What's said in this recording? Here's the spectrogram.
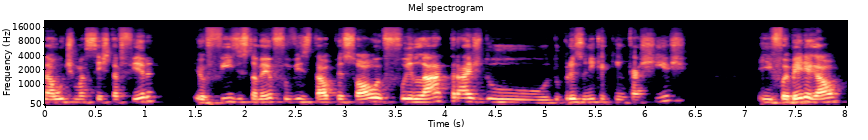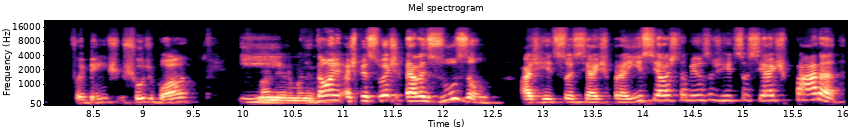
na última sexta-feira. Eu fiz isso também, eu fui visitar o pessoal, eu fui lá atrás do, do Presunic aqui em Caxias, e foi bem legal, foi bem show de bola. E Maneiro, maneiro. então as pessoas elas usam as redes sociais para isso e elas também usam as redes sociais para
